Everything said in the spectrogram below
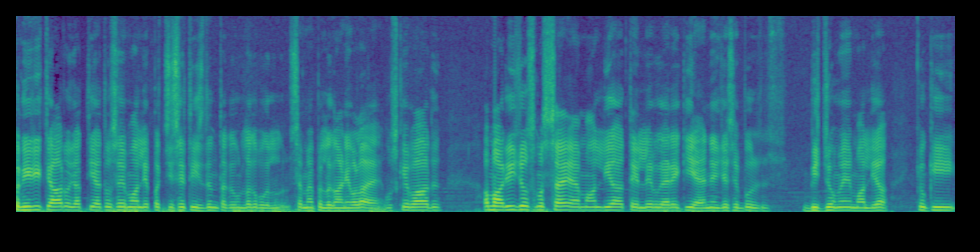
पनीरी तैयार हो जाती है तो उसे मान लिया पच्चीस से तीस दिन तक लगभग समय पर लगाने वाला है। उसके बाद हमारी जो समस्याएँ है, मान लिया तेले वगैरह की है, नहीं, जैसे बीजों में मान लिया, क्योंकि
